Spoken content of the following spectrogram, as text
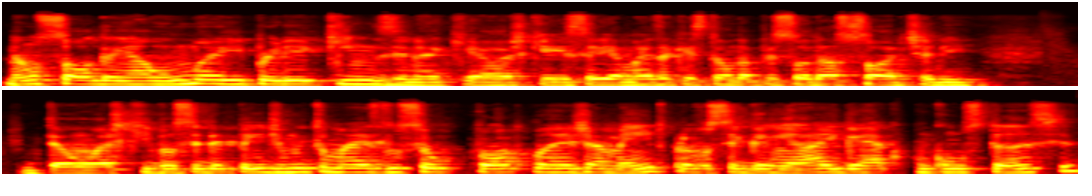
não só ganhar uma e perder 15, né? Que eu acho que seria mais a questão da pessoa da sorte ali. Então, acho que você depende muito mais do seu próprio planejamento para você ganhar e ganhar com constância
